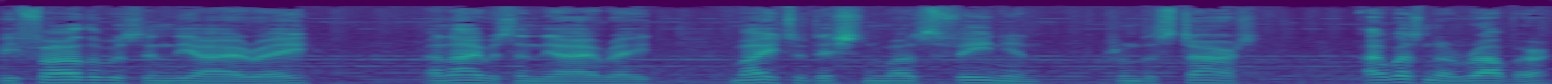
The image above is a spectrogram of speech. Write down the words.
my father was in the IRA, and I was in the IRA. My tradition was Fenian from the start. I wasn't a robber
